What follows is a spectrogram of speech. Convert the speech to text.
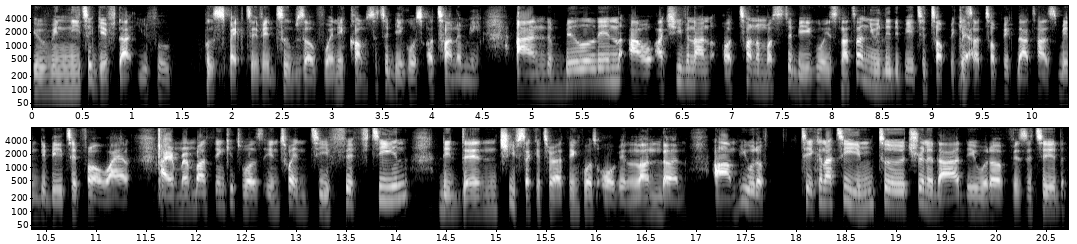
you need to give that youthful perspective in terms of when it comes to Tobago's autonomy. And building our achieving an autonomous Tobago is not a newly debated topic. Yeah. It's a topic that has been debated for a while. I remember, I think it was in 2015, the then Chief Secretary, I think was Orville London, um, he would have taken a team to Trinidad. They would have visited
